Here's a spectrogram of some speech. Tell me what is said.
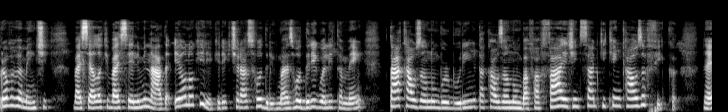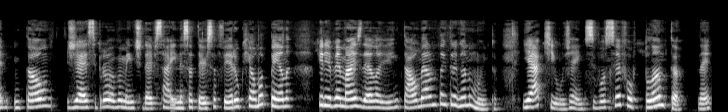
provavelmente vai ser ela que vai ser eliminada. Eu não queria, queria que tirasse Rodrigo, mas Rodrigo ali também tá causando um burburinho, tá causando um bafafá e a gente sabe que quem causa fica, né? Então, Jessie provavelmente deve sair nessa terça-feira, o que é uma pena. Queria ver mais dela ali e tal, mas ela não tá entregando muito. E é aquilo, gente, se você for planta, né?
